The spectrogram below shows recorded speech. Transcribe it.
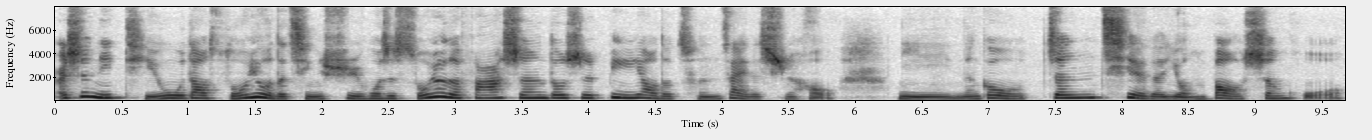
而是你体悟到所有的情绪或是所有的发生都是必要的存在的时候，你能够真切的拥抱生活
